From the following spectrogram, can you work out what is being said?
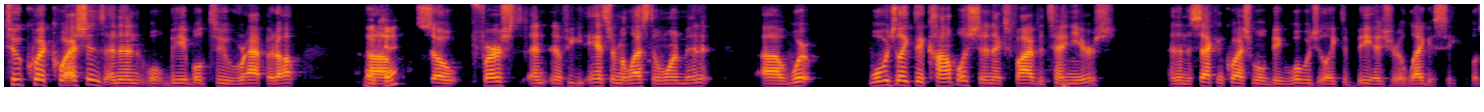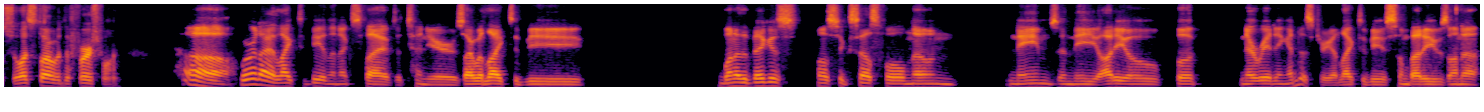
Two quick questions and then we'll be able to wrap it up. Okay. Um, so, first, and if you answer them in less than one minute, uh, where, what would you like to accomplish in the next five to 10 years? And then the second question will be, what would you like to be as your legacy? So let's start with the first one. Oh, where would I like to be in the next five to 10 years? I would like to be one of the biggest, most successful known names in the audio book narrating industry. I'd like to be somebody who's on a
